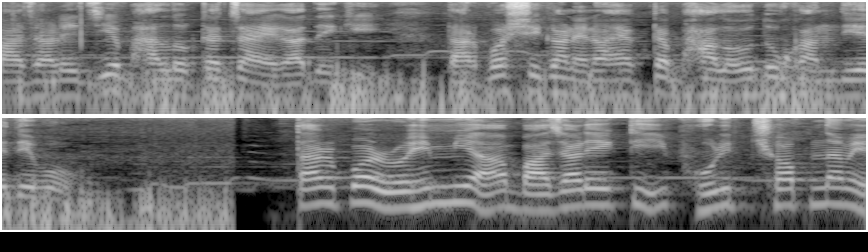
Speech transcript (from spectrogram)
বাজারে গিয়ে ভালো একটা জায়গা দেখি। তারপর সেখানে নয় একটা ভালো দোকান দিয়ে দেব। তারপর রহিম মিয়া বাজারে একটি ফরিদ শপ নামে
